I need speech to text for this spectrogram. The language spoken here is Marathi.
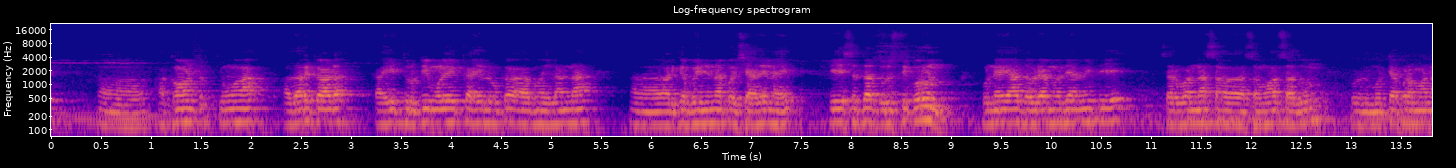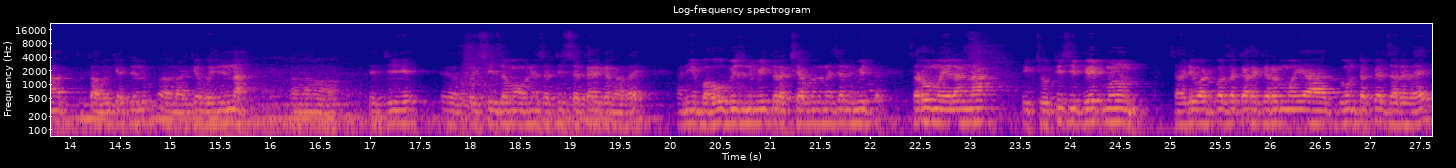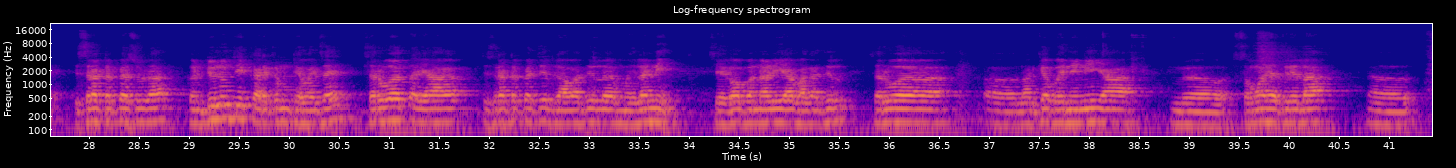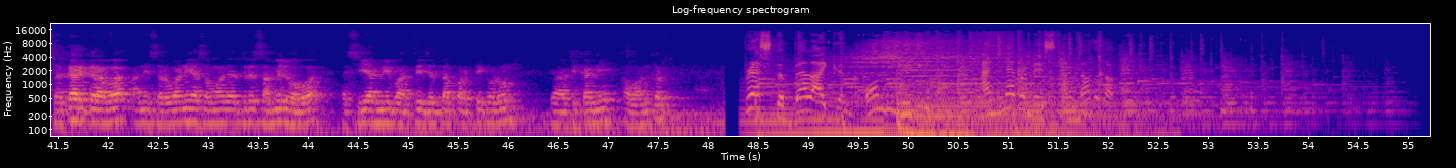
अकाउंट किंवा आधार कार्ड काही त्रुटीमुळे काही लोक महिलांना लाडक्या बहिणींना पैसे आले नाहीत. ते सुद्धा दुरुस्ती करून पुण्या या दौऱ्यामध्ये आम्ही ते सर्वांना स- संवाद साधून मोठ्या प्रमाणात तालुक्यातील लाडक्या बहिणींना त्याचे पैसे जमा होण्यासाठी सहकार्य करणार आहे. आणि भाऊबीज निमित्त रक्षाबंधनाच्या निमित्त सर्व महिलांना एक छोटीशी भेट म्हणून साडी वाटपाचा कार्यक्रम या दोन टप्प्यात झालेला आहे. तिसऱ्या टप्प्यात सुद्धा कंटिन्यू ते कार्यक्रम ठेवायचा आहे. सर्व त- या तिसऱ्या टप्प्यातील गावातील महिलांनी शेगाव बनाळी या भागातील सर्व लाडक्या बहिणींनी या समाजयात्रेला सहकार्य करावं आणि सर्वांनी या समाजयात्रेत सामील व्हावं अशी आम्ही भारतीय जनता पार्टीकडून या ठिकाणी आवाहन करतो.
